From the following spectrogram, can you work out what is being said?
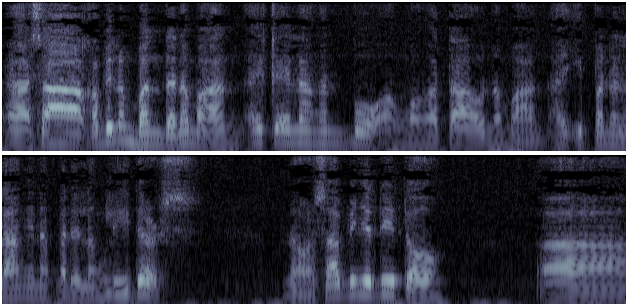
Uh, sa kabilang banda naman, ay kailangan po ang mga tao naman ay ipanalangin ang kanilang leaders. No, sabi niya dito, uh,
